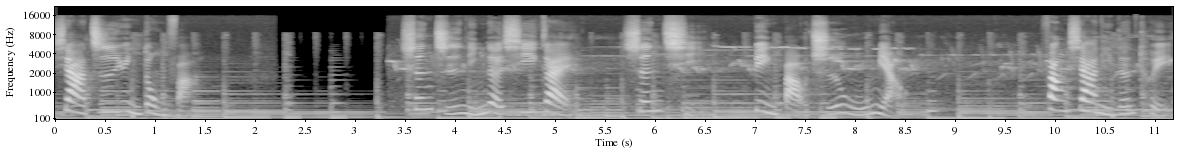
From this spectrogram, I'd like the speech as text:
下肢运动法，伸直您的膝盖，升起并保持五秒，放下你的腿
